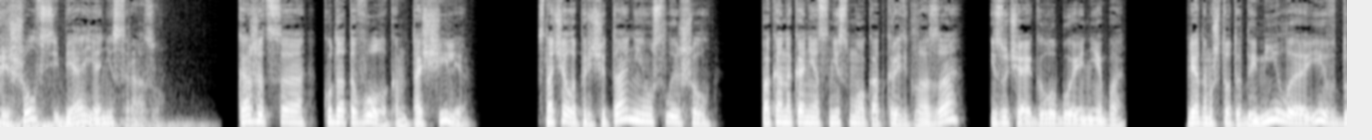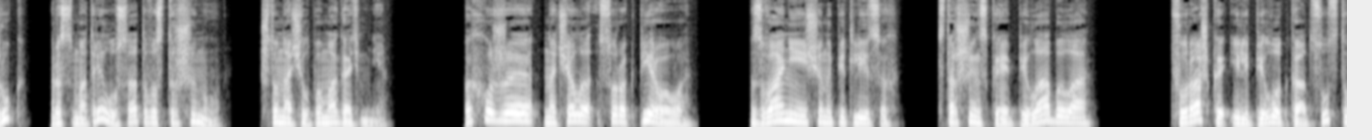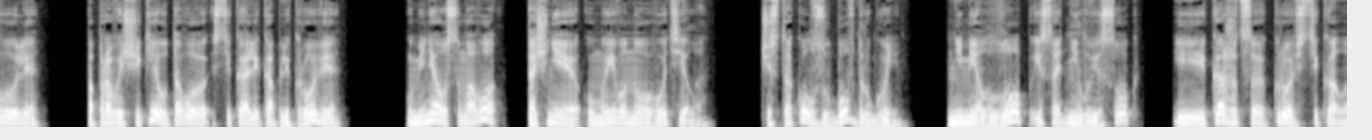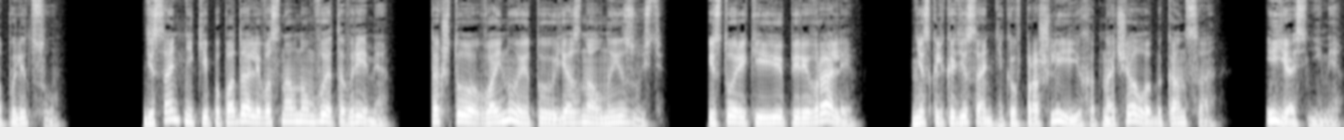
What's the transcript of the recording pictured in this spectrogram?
Пришел в себя я не сразу. Кажется, куда-то волоком тащили. Сначала причитание услышал, пока, наконец, не смог открыть глаза, изучая голубое небо. Рядом что-то дымило, и вдруг рассмотрел усатого старшину, что начал помогать мне. Похоже, начало сорок первого. Звание еще на петлицах, старшинская пила была, фуражка или пилотка отсутствовали, по правой щеке у того стекали капли крови, у меня у самого, точнее, у моего нового тела, чистокол зубов другой, немел лоб и соднил висок, и, кажется, кровь стекала по лицу. Десантники попадали в основном в это время, так что войну эту я знал наизусть. Историки ее переврали, несколько десантников прошли их от начала до конца, и я с ними.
